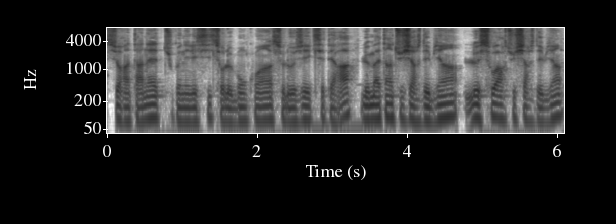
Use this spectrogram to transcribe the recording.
sur Internet, tu connais les sites sur le bon coin, se loger, etc. Le matin, tu cherches des biens, le soir, tu cherches des biens,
